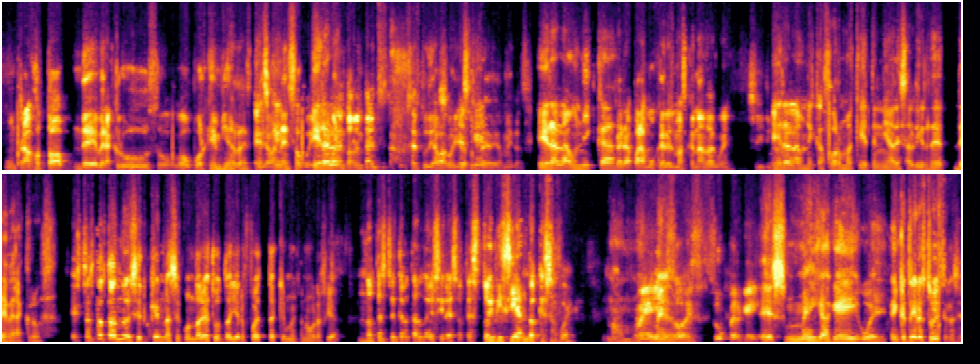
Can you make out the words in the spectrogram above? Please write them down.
un trabajo top de Veracruz o, o por qué mierda estudiaban que eso, güey. era- Bueno, en Torreón también se, se estudiaba, güey. Sí, Yo es supe que- amigas. Era la única... Pero era para mujeres más que nada, güey. Sí, claro. Era la única forma que tenía de salir de, de Veracruz. ¿Estás tratando de decir que en la secundaria tu taller fue taquimecanografía? No te estoy tratando de decir eso, te estoy diciendo que eso fue. No, Güey, mames, eso güey. es súper gay. Es mega gay, güey. ¿En qué taller estuviste, Casi?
